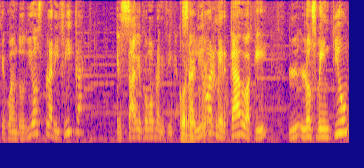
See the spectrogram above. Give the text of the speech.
que cuando Dios planifica, él sabe cómo planifica. Salió al mercado aquí los 21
